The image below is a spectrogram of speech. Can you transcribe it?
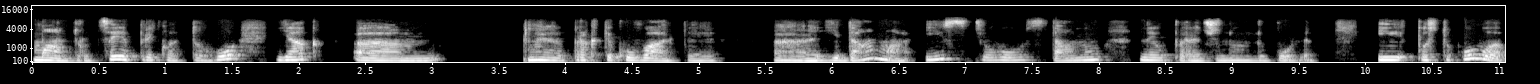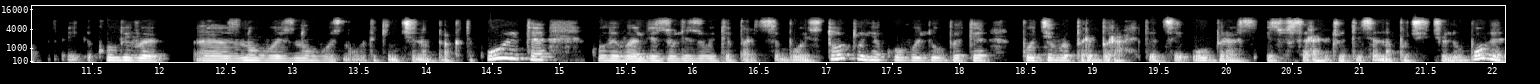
мантру. Це є приклад того, як ем, е, практикувати їдама е, із цього стану неупередженої любові. І поступово, коли ви е, знову і знову і знову таким чином практикуєте, коли ви візуалізуєте перед собою істоту, яку ви любите, потім ви прибираєте цей образ і зосереджуєтеся на почутті любові,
